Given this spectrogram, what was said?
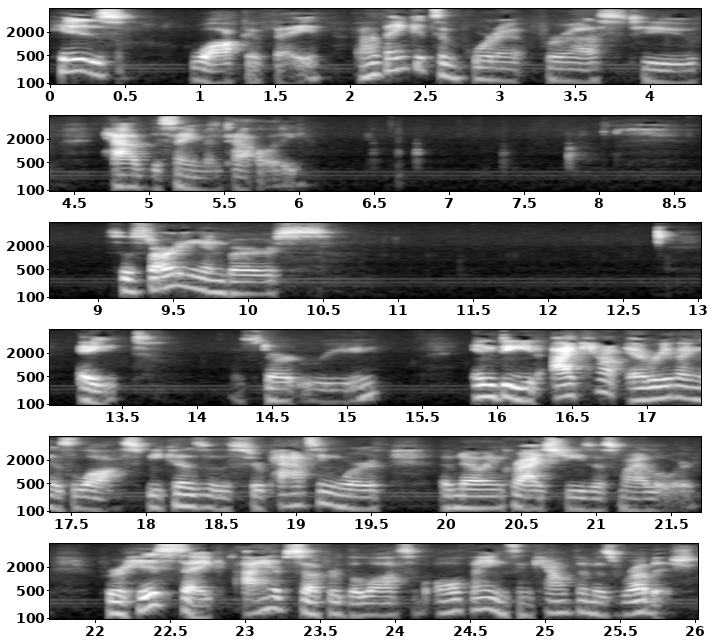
his walk of faith. I think it's important for us to have the same mentality. So, starting in verse 8, let's start reading. Indeed, I count everything as loss because of the surpassing worth of knowing Christ Jesus my Lord. For his sake, I have suffered the loss of all things and count them as rubbish,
